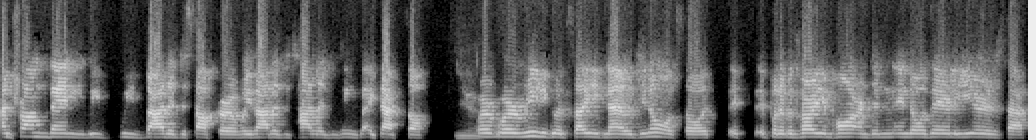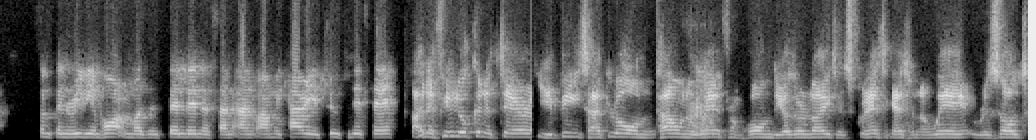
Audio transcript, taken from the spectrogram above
and from then we've we've added the soccer and we've added the talent and things like that. So yeah we're, we're a really good side now, do you know? So it's, it's it, but it was very important in, in those early years that something really important was instilled in us and, and, and we carry it through to this day. and if you look at it there you beat Athlone town away from home the other night. It's great to get an away result.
